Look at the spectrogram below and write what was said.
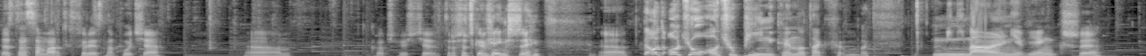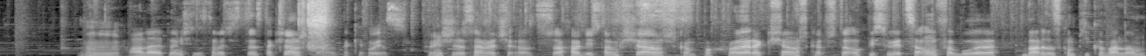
To jest ten sam art, który jest na płycie. Um, tylko oczywiście troszeczkę większy. E, o, ociu, ociupinkę, no tak minimalnie większy. Mm, ale powinien się zastanawiać, co to jest ta książka. No, takie, o jest. Powinien się zastanawiać, o co chodzi z tą książką. Po cholerę książka. Czy to opisuje całą fabułę bardzo skomplikowaną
